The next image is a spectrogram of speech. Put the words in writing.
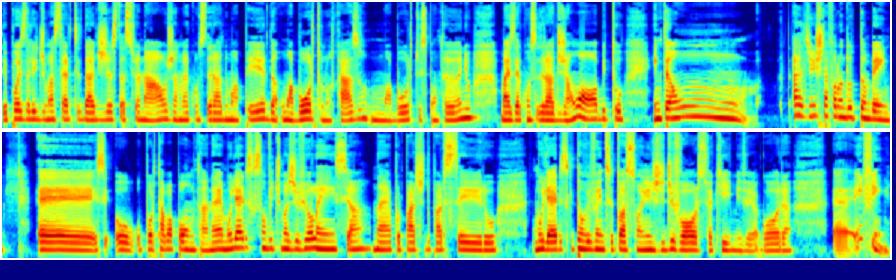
Depois ali de uma certa idade gestacional, já não é considerado uma perda, um aborto, no caso, um aborto espontâneo, mas é considerado já um óbito. Então, a gente está falando também, é, esse, o, o, portal aponta, né? Mulheres que são vítimas de violência, né? Por parte do parceiro, mulheres que estão vivendo situações de divórcio aqui, me veio agora. É, enfim,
